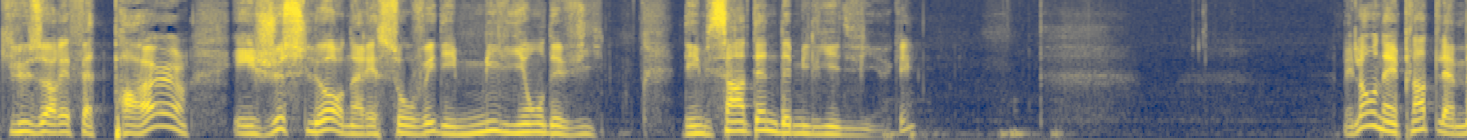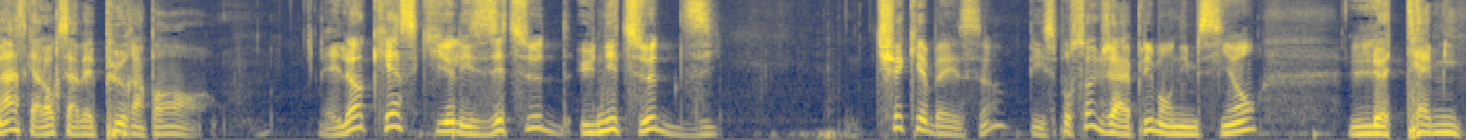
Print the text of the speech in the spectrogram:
qui leur aurait fait peur. Et juste là, on aurait sauvé des millions de vies, des centaines de milliers de vies. Mais là, on implante le masque alors que ça n'avait plus rapport. Et là, qu'est-ce qu'il y a les études, une étude dit? Checkez bien ça. Puis c'est pour ça que j'ai appelé mon émission le tamis.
